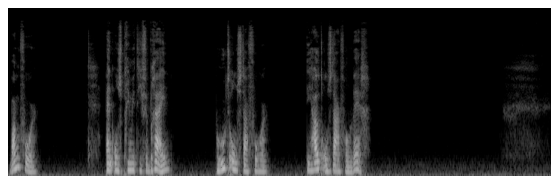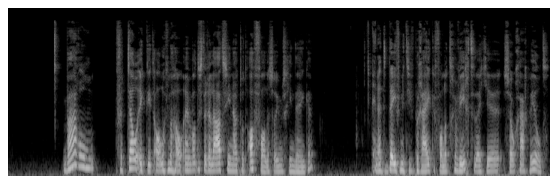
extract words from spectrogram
bang voor. En ons primitieve brein behoedt ons daarvoor. Die houdt ons daarvan weg. Waarom vertel ik dit allemaal en wat is de relatie nou tot afvallen, zul je misschien denken? En het definitief bereiken van het gewicht dat je zo graag wilt.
